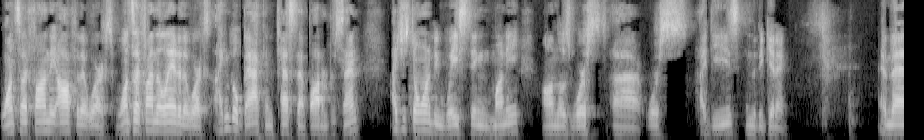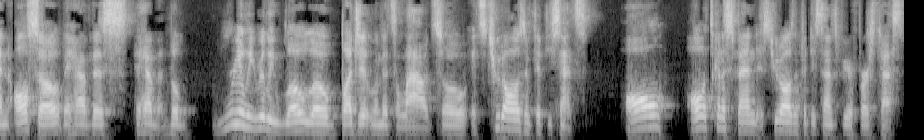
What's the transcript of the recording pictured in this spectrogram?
once I find the offer that works, once I find the lander that works, I can go back and test that bottom percent. I just don't want to be wasting money on those worst, uh, worst IDs in the beginning. And then also, they have this, they have the really, really low, low budget limits allowed. So it's $2.50. All, all it's going to spend is $2.50 for your first test.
